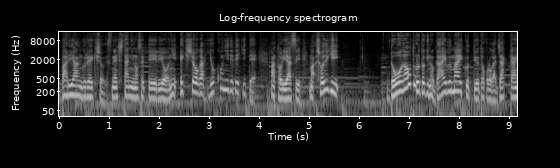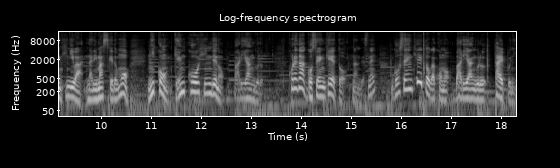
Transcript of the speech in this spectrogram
バリアングル液晶ですね。下に乗せているように液晶が横に出てきて、まあ、撮りやすい。まあ、正直動画を撮る時の外部マイクっていうところが若干気にはなりますけども、ニコン現行品でのバリアングル。これが5000系統なんですね。5000系統がこのバリアングルタイプに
